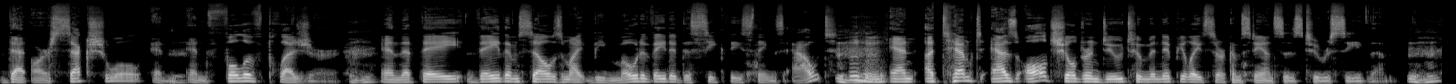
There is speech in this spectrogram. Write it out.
that are sexual and, Mm. and full of pleasure Mhm. and that they they themselves might be motivated to seek these things out Mhm. and attempt as all children do to manipulate circumstances to receive them Mhm.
